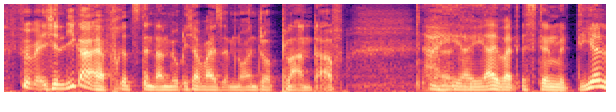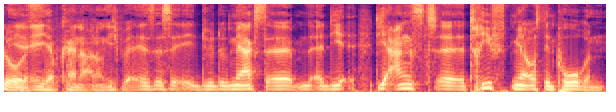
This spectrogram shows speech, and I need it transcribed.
für welche Liga Herr Fritz denn dann möglicherweise im neuen Job planen darf. Eieiei, was ist denn mit dir los? Ich habe keine Ahnung. Ich, es ist, du, du merkst, äh, die, die Angst äh, trieft mir aus den Poren.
